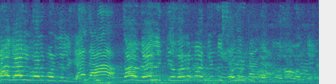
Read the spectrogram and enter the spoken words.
நான் வேலைக்கு வர போறது இல்லைங்க? நான் வேலைக்கு வர மாட்டேன்னு சொல்லிட்டு தான் வந்தேன்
